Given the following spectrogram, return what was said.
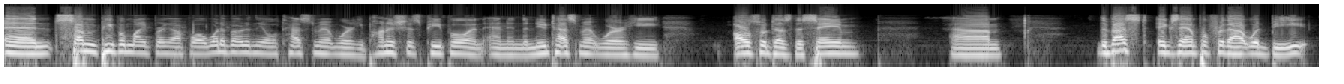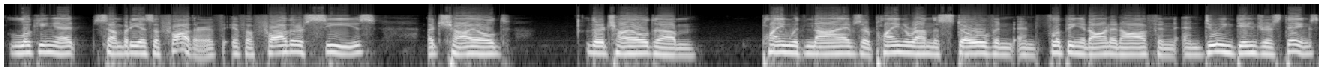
and some people might bring up, well, what about in the Old Testament where he punishes people, and, and in the New Testament where he also does the same? Um, the best example for that would be looking at somebody as a father. If, if a father sees a child their child um, playing with knives or playing around the stove and, and flipping it on and off and, and doing dangerous things,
